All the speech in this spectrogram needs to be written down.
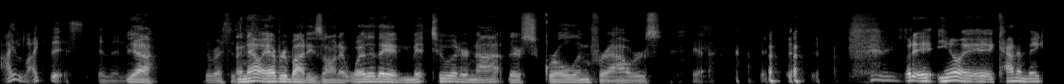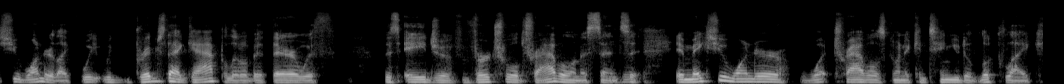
I like this. And then Yeah. the rest is And now everybody's on it, whether they admit to it or not, they're scrolling for hours. Yeah. but it, you know, it, it kind of makes you wonder like we we bridge that gap a little bit there with this age of virtual travel in a sense. Mhm. It, it makes you wonder what travel is going to continue to look like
